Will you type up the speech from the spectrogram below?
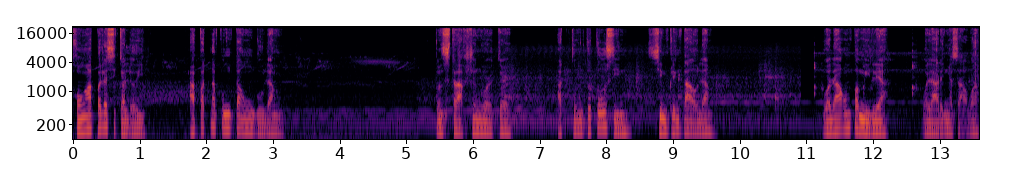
Ako nga pala si Kaloy. Apat na pung taong gulang. Construction worker. At kung tutusin, simpleng tao lang. Wala akong pamilya. Wala ring asawa.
